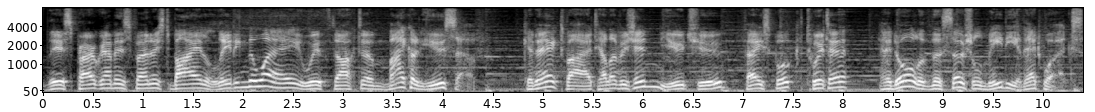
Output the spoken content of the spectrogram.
This program is furnished by Leading the Way with Dr. Michael Youssef. Connect via television, YouTube, Facebook, Twitter, and all of the social media networks.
